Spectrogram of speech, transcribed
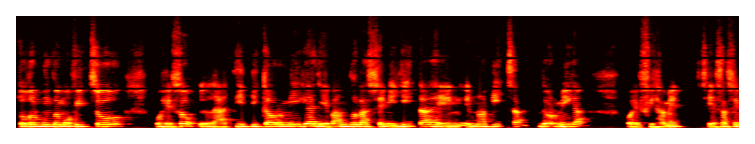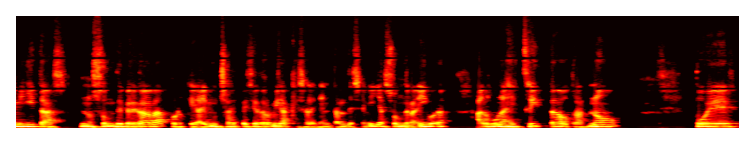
Todo el mundo hemos visto, pues eso, la típica hormiga llevando las semillitas en, en una pista de hormigas. Pues fíjame, si esas semillitas no son depredadas, porque hay muchas especies de hormigas que se alimentan de semillas, son granívoras, algunas estrictas, otras no, pues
